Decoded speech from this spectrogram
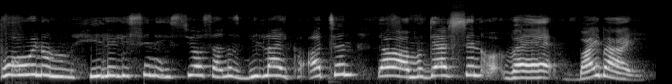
Bu oyunun hilelisini istiyorsanız bir like atın. Devamı gelsin ve bay bay.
